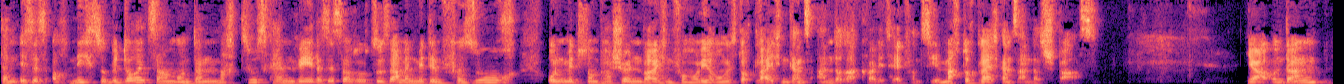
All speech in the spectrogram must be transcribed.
dann ist es auch nicht so bedeutsam und dann macht es keinen weh. Das ist also zusammen mit dem Versuch und mit so ein paar schönen weichen Formulierungen ist doch gleich ein ganz anderer Qualität von Ziel. Macht doch gleich ganz anders Spaß. Ja, und dann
